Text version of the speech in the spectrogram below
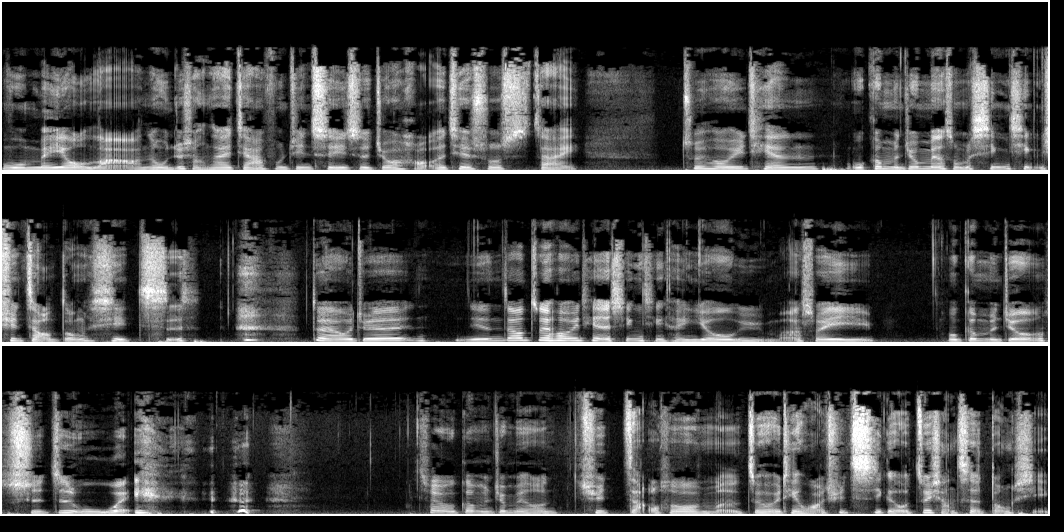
我没有啦，那我就想在家附近吃一吃就好。而且说实在，最后一天我根本就没有什么心情去找东西吃。对啊，我觉得你知道最后一天的心情很忧郁嘛，所以。我根本就食之无味，所以我根本就没有去找说什么最后一天我要去吃一个我最想吃的东西，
